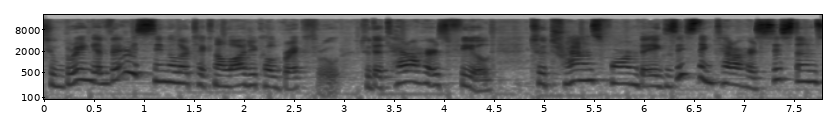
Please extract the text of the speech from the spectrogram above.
to bring a very similar technological breakthrough to the terahertz field to transform the existing terahertz systems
